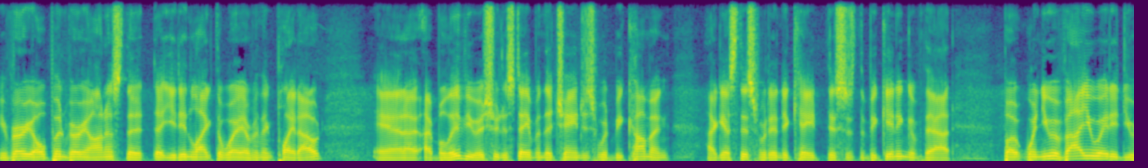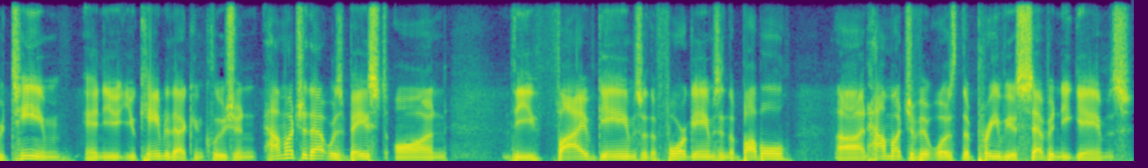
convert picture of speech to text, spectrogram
you're very open, very honest that that you didn't like the way everything played out. And I, I, believe you issued a statement that changes would be coming. I guess this would indicate this is the beginning of that. But when you evaluated your team and you, you came to that conclusion, how much of that was based on the five games or the four games in the bubble? Uh, and how much of it was the previous 70 games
